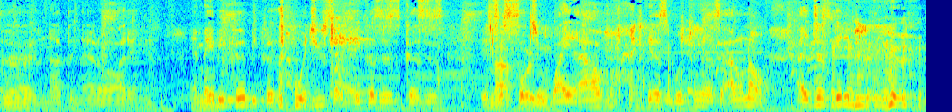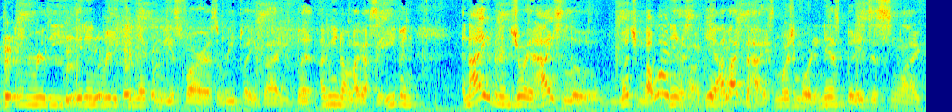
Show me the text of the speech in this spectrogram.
uh, nothing at all. I didn't, and maybe it could because what you said, because it's because it's it's Not just such a white album. I guess what Ken said. I don't know. I just it didn't really, it didn't really it didn't really connect with me as far as the replay value. But I mean, you know, like I said, even. And I even enjoyed Heist a little, much more like than this. Heist, yeah, I like the Heist much more than this. But it just seemed like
